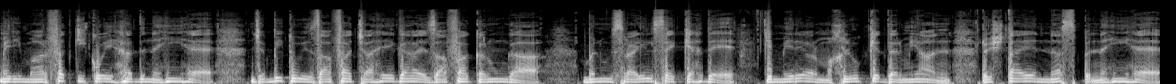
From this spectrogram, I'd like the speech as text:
میری معرفت کی کوئی حد نہیں ہے۔ جب بھی تو اضافہ چاہے گا، اضافہ کروں گا۔ بنو اسرائیل سے کہہ دے کہ میرے اور مخلوق کے درمیان رشتہ نصب نہیں ہے۔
